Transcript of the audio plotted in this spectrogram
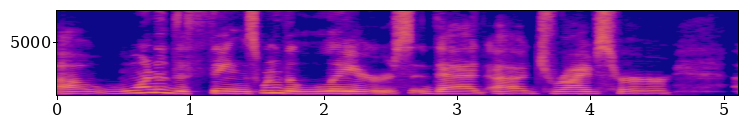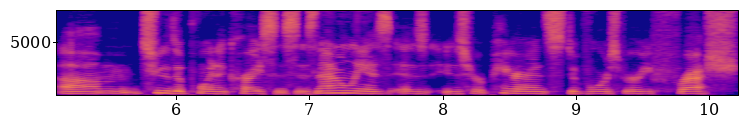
uh, one of the things, one of the layers that uh, drives her um, to the point of crisis is not only is, is, is her parents' divorce very fresh,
